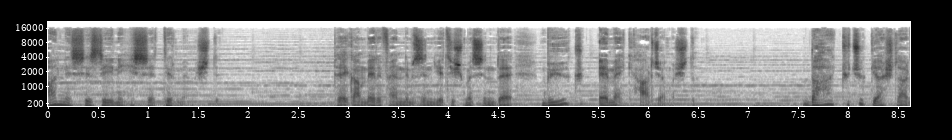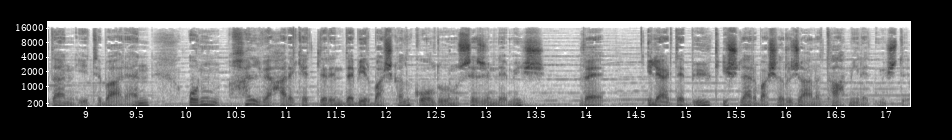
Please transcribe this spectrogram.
annesizliğini hissettirmemişti. Peygamber Efendimizin yetişmesinde büyük emek harcamıştı. Daha küçük yaşlardan itibaren onun hal ve hareketlerinde bir başkalık olduğunu sezinlemiş ve ileride büyük işler başaracağını tahmin etmişti.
